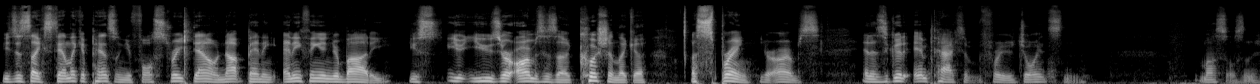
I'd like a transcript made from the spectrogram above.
You just like stand like a pencil and you fall straight down, not bending anything in your body. You you use your arms as a cushion, like a a spring. Your arms, and it's a good impact for your joints and muscles and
